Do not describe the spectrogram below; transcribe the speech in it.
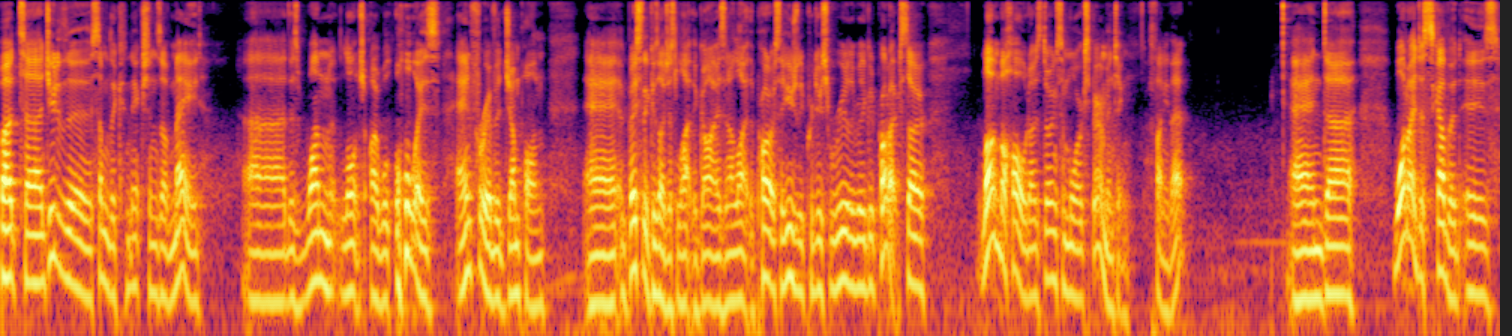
But uh, due to the some of the connections I've made, uh, there's one launch I will always and forever jump on, and basically because I just like the guys and I like the products. They usually produce really really good products. So, lo and behold, I was doing some more experimenting. Funny that, and uh, what I discovered is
